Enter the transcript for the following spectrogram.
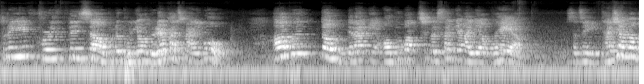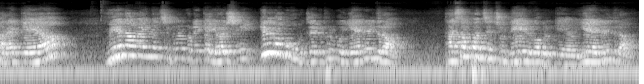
3 fourths of를 보려고 노력하지 말고 of 동그라미 of 법칙을 설명하려고 해요. 선생님 다시 한번 말할게요. 위에 나와 있는 지문을 보니까 열심히 읽어보고 문제를 풀고 예를 들어 다섯 번째 줄 위에 읽어볼게요. 예를 들어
